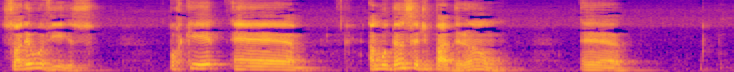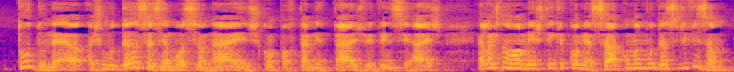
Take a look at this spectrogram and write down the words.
Só de eu ouvir isso. Porque é, a mudança de padrão, é, tudo, né? As mudanças emocionais, comportamentais, vivenciais, elas normalmente têm que começar com uma mudança de visão.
